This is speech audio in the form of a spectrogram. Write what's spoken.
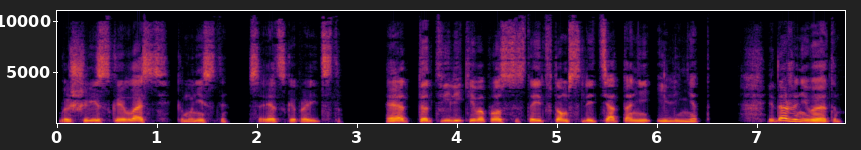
Большевистская власть, коммунисты, советское правительство. Этот великий вопрос состоит в том, слетят они или нет. И даже не в этом,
